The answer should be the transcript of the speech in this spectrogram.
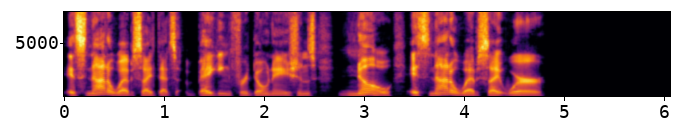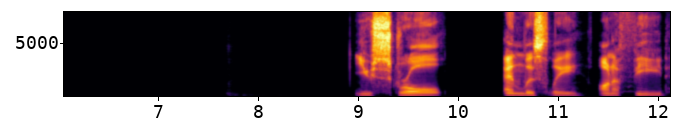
it's not a website that's begging for donations. No, it's not a website where you scroll endlessly on a feed.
